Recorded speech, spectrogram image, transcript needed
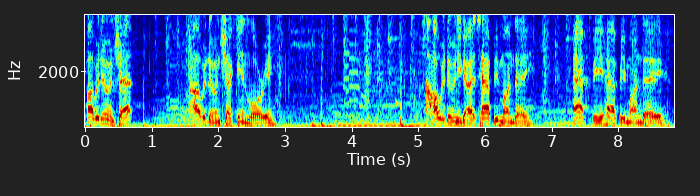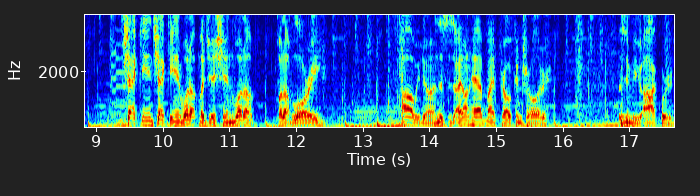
How we doing, chat? How we doing? Check in, Lori. How we doing, you guys? Happy Monday. Happy, happy Monday. Check in, check in. What up, magician? What up? What up, Lori? How we doing? This is I don't have my pro controller. This is gonna be awkward.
